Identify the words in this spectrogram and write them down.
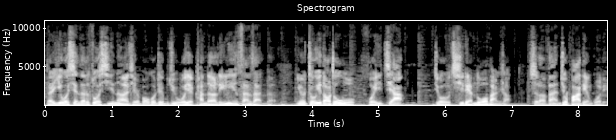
但是以我现在的作息呢，其实包括这部剧我也看得零零散散的，因为周一到周五回家就七点多晚上吃了饭就八点过点，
